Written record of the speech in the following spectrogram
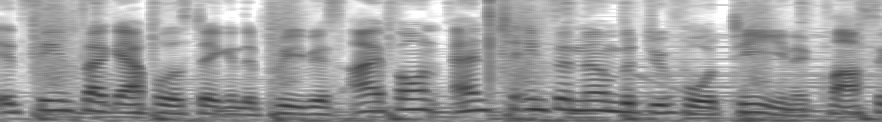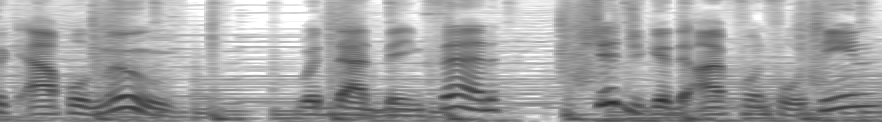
It seems like Apple has taken the previous iPhone and changed the number to 14, a classic Apple move. With that being said, should you get the iPhone 14?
